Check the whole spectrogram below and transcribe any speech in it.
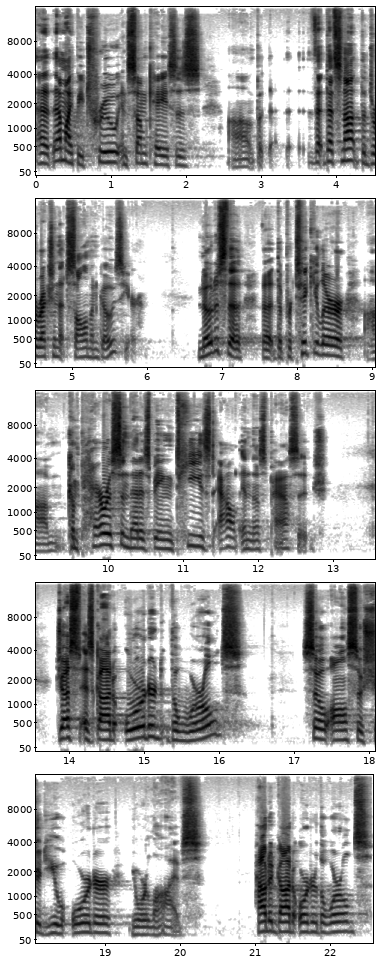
That might be true in some cases, uh, but that's not the direction that Solomon goes here. Notice the, the, the particular um, comparison that is being teased out in this passage. Just as God ordered the worlds, so also should you order your lives. How did God order the worlds?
